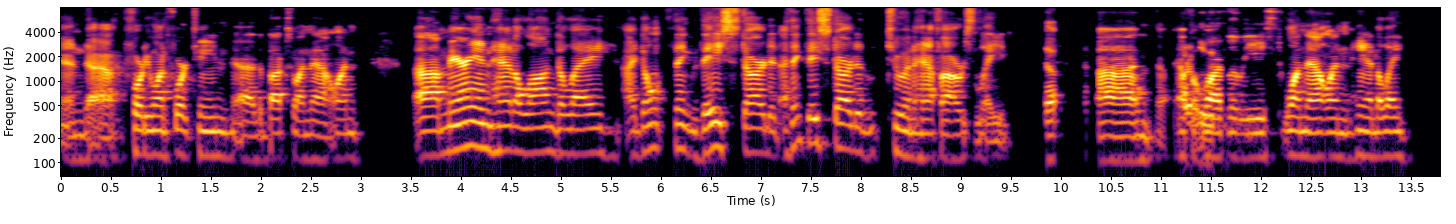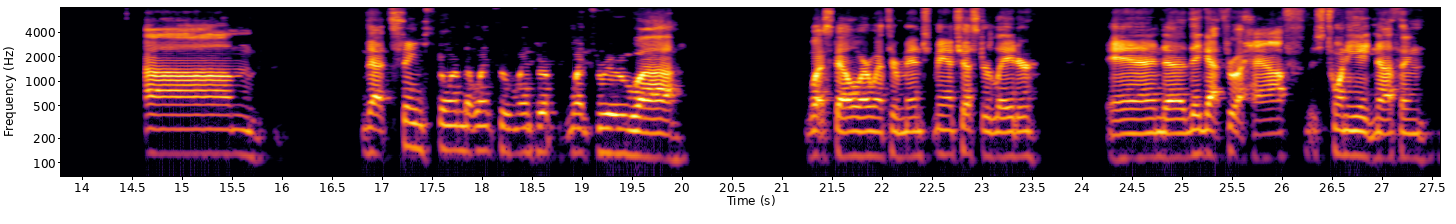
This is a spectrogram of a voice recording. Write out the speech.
and uh, 41-14. Uh, the Bucks won that one. Uh, Marion had a long delay. I don't think they started. I think they started two and a half hours late Yep. uh, up at Waterloo East. Won that one handily. Um, that same storm that went through Winthrop went through uh, West Delaware, went through Man- Manchester later, and uh, they got through a half. It was twenty eight nothing.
